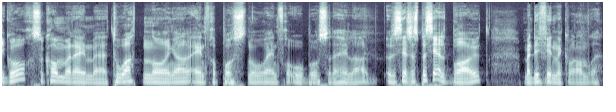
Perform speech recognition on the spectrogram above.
i går, så kommer de med to 18-åringer. En fra Post Nord, en fra Obos og det hele. Og Det ser ikke spesielt bra ut, men de finner hverandre.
